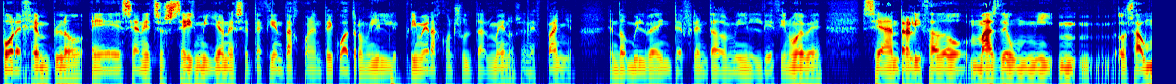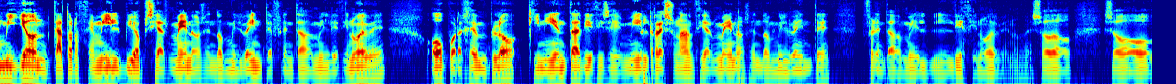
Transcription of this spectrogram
por ejemplo, se han hecho 6.744.000 primeras consultas menos en España en 2020 frente a 2019. Se han realizado más de un, o sea, un millón catorce mil biopsias menos en 2020 frente a 2019 o, por ejemplo, 516.000 resonancias menos en 2020 frente a 2019. ¿no? Eso, eso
